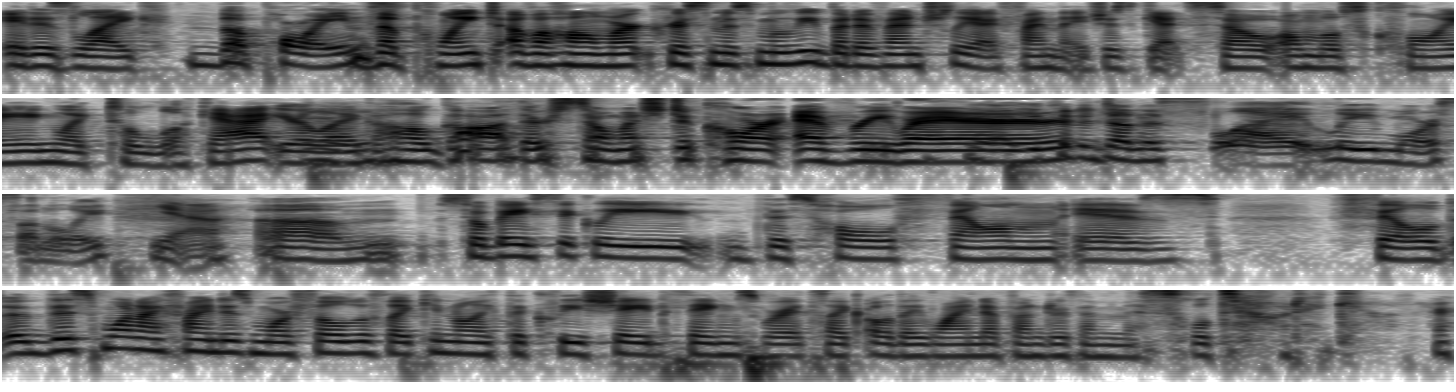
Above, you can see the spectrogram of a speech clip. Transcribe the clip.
It is like the point. the point of a Hallmark Christmas movie, but eventually I find they just get so almost cloying, like to look at. You're like, oh god, there's so much decor Mm. yeah, everywhere. you could have done this slightly more subtly. Yeah. Um, so basically, this whole film is filled. This one I find is more filled with like you know like the cliched things where it's like oh they wind up under the mistletoe together.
